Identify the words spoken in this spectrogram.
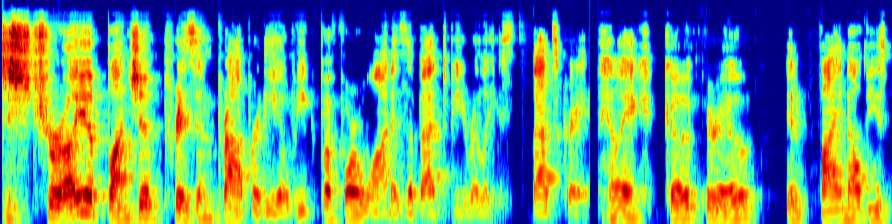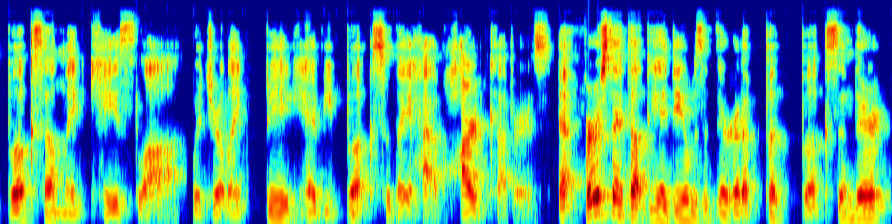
destroy a bunch of prison property a week before Juan is about to be released. That's great. They like go through and find all these books on like case law, which are like big, heavy books, so they have hardcovers. At first, I thought the idea was that they're going to put books in their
